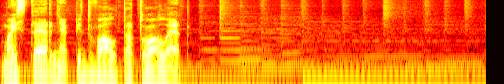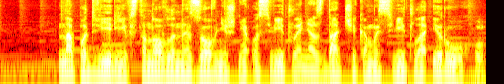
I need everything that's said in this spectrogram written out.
майстерня, підвал та туалет. На подвір'ї встановлене зовнішнє освітлення з датчиками світла і руху.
